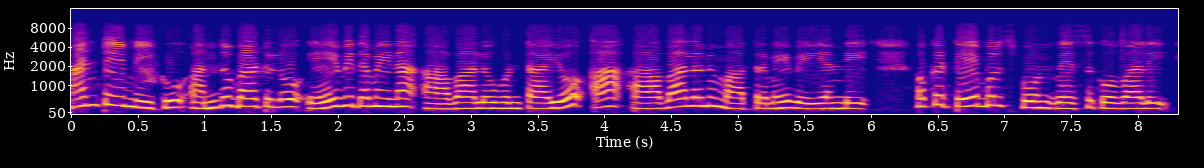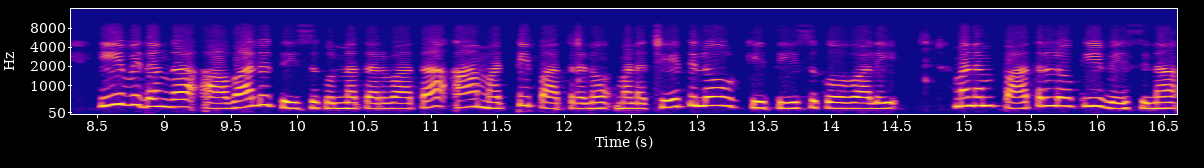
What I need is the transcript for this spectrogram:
అంటే మీకు అందుబాటులో ఏ విధమైన ఆవాలు ఉంటాయో ఆ ఆవాలను మాత్రమే వేయండి. ఒక టేబుల్ స్పూన్ వేసుకోవాలి. ఈ విధంగా ఆవాలు తీసుకున్న తర్వాత ఆ మట్టి పాత్రను మన చేతిలోకి తీసుకోవాలి. మనం పాత్రలోకి వేసిన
